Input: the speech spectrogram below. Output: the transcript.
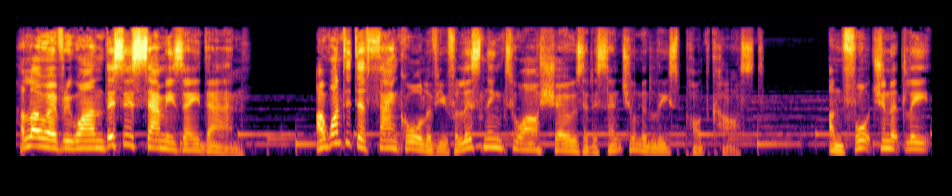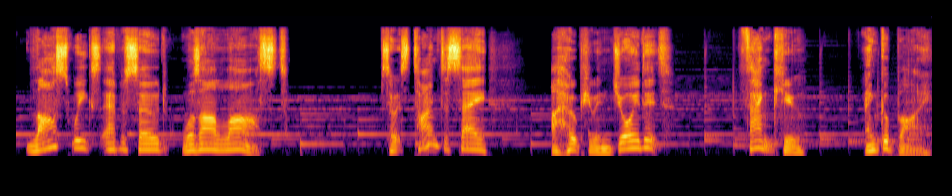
Hello, everyone. This is Sami Zeidan. I wanted to thank all of you for listening to our shows at Essential Middle East podcast. Unfortunately, last week's episode was our last. So it's time to say, I hope you enjoyed it. Thank you, and goodbye.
